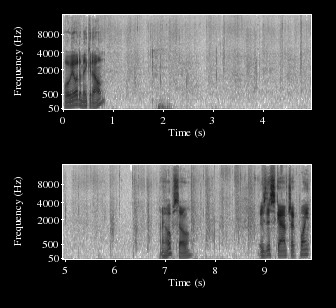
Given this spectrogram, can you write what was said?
Will we be able to make it out? I hope so. Is this scav checkpoint?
